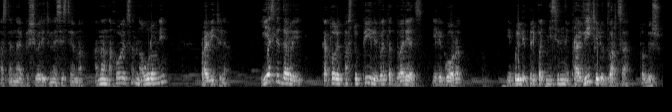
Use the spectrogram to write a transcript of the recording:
остальная пищеварительная система, она находится на уровне правителя. Если дары, которые поступили в этот дворец или город и были преподнесены правителю дворца, то бишь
